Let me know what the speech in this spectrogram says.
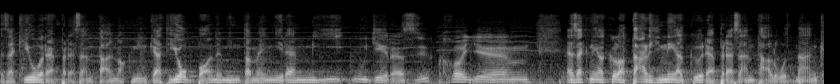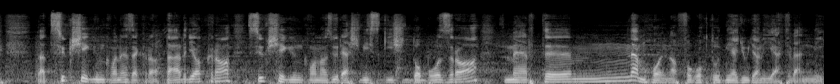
ezek jól reprezentálnak minket, jobban, mint amennyire mi úgy érezzük, hogy ezek nélkül a tárgy nélkül reprezentálódnánk. Tehát szükségünk van ezekre a tárgyakra, szükségünk van az üres viszkis dobozra, mert nem holnap fogok tudni egy ugyanilyet venni.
